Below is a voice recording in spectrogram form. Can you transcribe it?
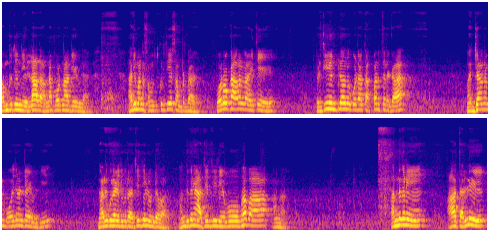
పంపుతుంది ఇల్లాల అన్నపూర్ణాదేవిలాగా. అది మన సంస్కృతి సంప్రదాయం. పూర్వకాలంలో అయితే ప్రతి ఇంట్లోనూ కూడా తప్పనిసరిగా మధ్యాహ్నం భోజనం టైంకి నలుగురు ఐదుగురు అతిథులు ఉండేవారు. అందుకనే అతిథి దేవో భవ అన్నారు. అందుకని ఆ తల్లి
